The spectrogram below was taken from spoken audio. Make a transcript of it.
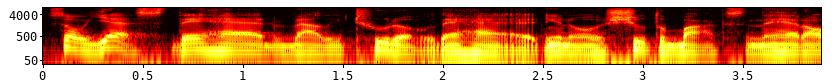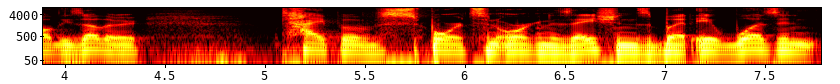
So yes, they had Vale Tudo, they had you know Shoot the Box, and they had all these other type of sports and organizations, but it wasn't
